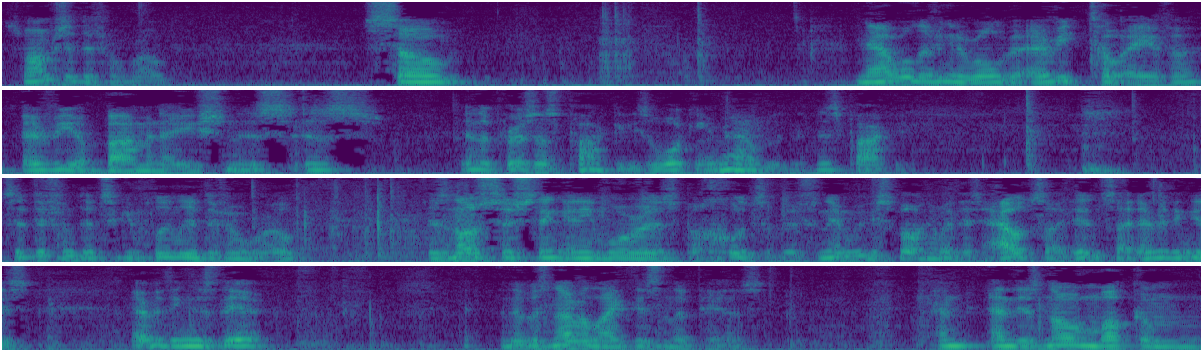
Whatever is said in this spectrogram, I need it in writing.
It's a different world. So Now we're living in a world where every toeva, every abomination is, is in the person's pocket. He's walking around with it in his pocket. It's a different, it's a completely different world. There's no such thing anymore as bachutz or bifnim. We've spoken about this. Outside, inside, everything is, everything is there. And it was never like this in the past. And and there's no makom,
